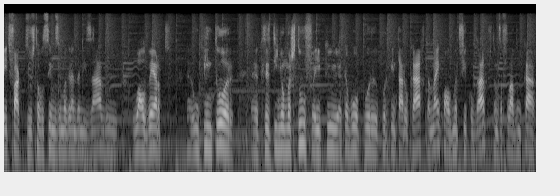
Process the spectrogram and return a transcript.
e de facto estabelecemos uma grande amizade, o Alberto, o pintor, que tinha uma estufa e que acabou por, por pintar o carro também, com alguma dificuldade, estamos a falar de um carro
